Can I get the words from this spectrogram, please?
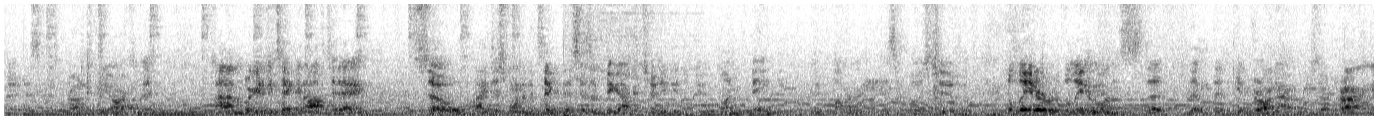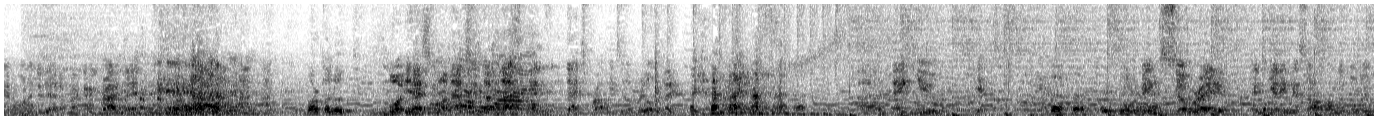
Of it, as, as proud as we are of it. Um, we're going to be taking off today, so I just wanted to take this as a big opportunity to do one big goodbye, as opposed to the later the later ones that, that, that get drawn out and you start crying. I don't want to do that. I'm not going to cry today. More balut. more, yes, well, that's, that's, and that's probably to the real thing. Uh, thank you, Kit, for being so brave and getting this all on the balloon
